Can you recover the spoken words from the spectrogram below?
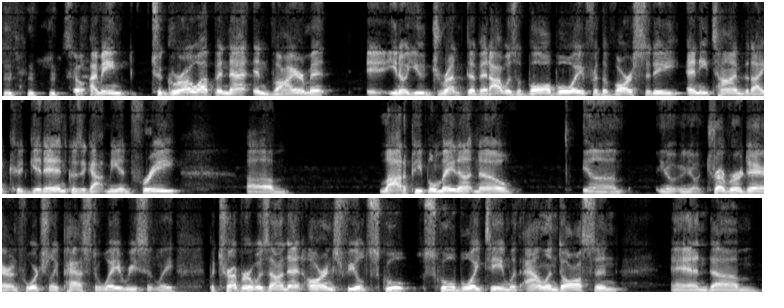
so, I mean, to grow up in that environment, it, you know, you dreamt of it. I was a ball boy for the varsity anytime that I could get in because it got me in free. Um, a lot of people may not know, um, you know, you know, Trevor Adair unfortunately passed away recently, but Trevor was on that Orangefield school schoolboy team with Alan Dawson and um,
